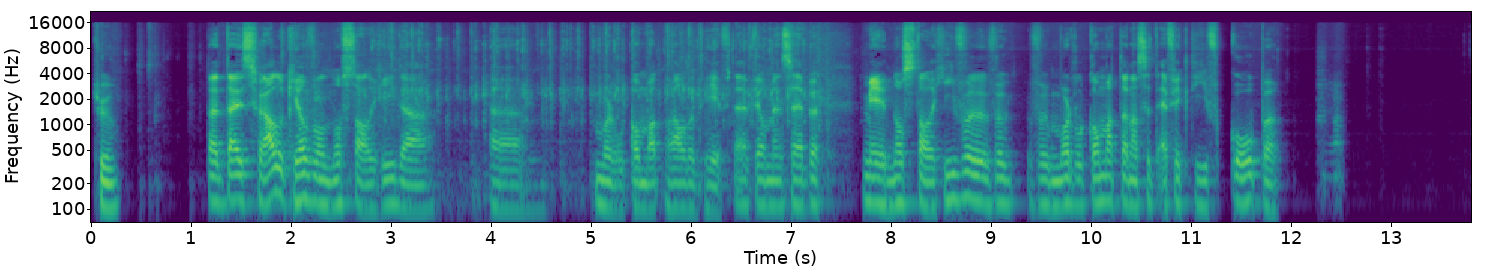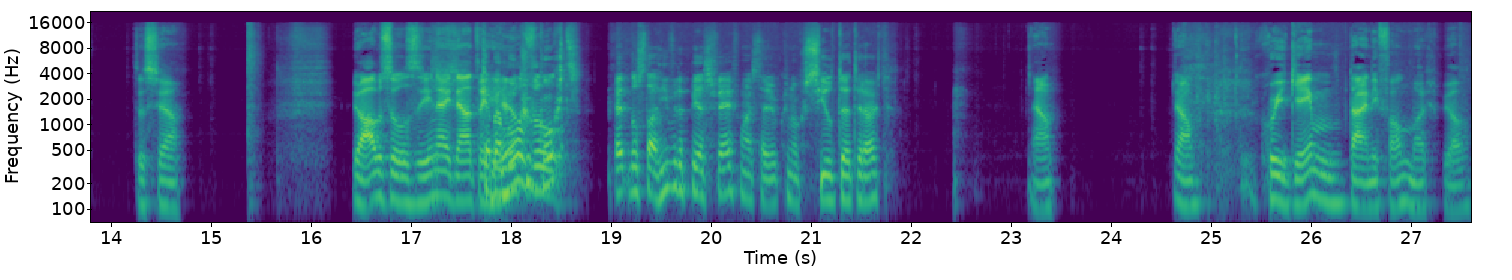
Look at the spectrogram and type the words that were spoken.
True. Dat, dat is vooral ook heel veel nostalgie dat ehm, Mortal Kombat nog altijd heeft. Hè. Veel mensen hebben meer nostalgie voor, voor, voor Mortal Kombat dan als ze het effectief kopen. Dus ja. Ja, we zullen zien. Ik denk dat er Ik heb hem heel ook veel... gekocht. Uit nostalgie voor de PS5, maar hij staat ook nog sealed uiteraard. Ja. Ja. Goeie game, daar niet van, maar ja.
